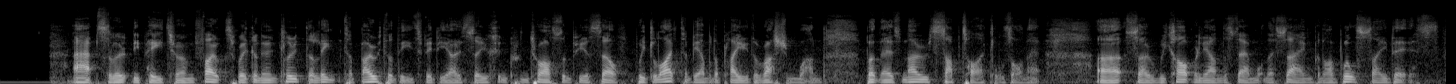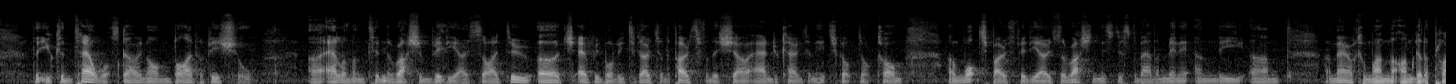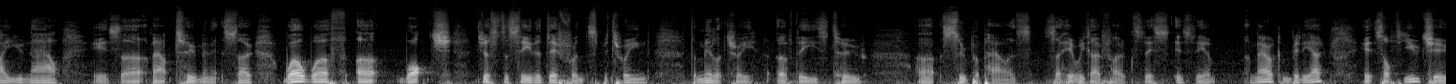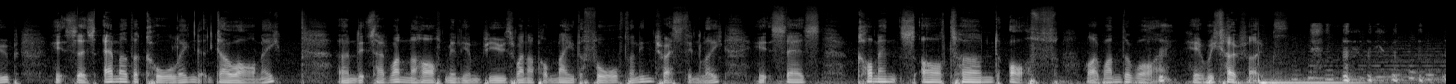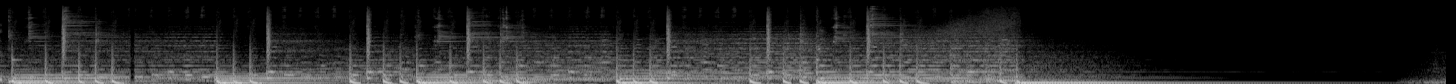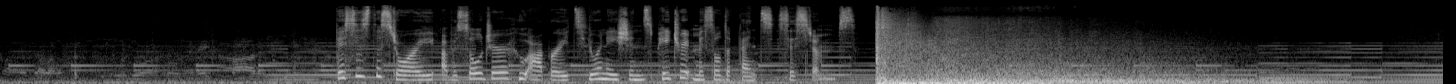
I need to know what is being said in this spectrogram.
Absolutely, Peter. And folks, we're going to include the link to both of these videos so you can contrast them for yourself. We'd like to be able to play you the Russian one, but there's no subtitles on it. Uh, so we can't really understand what they're saying. But I will say this that you can tell what's going on by the visual uh, element in the Russian video. So I do urge everybody to go to the post for this show at andrewcarringtonhitchcock.com and watch both videos. The Russian is just about a minute, and the um, American one that I'm going to play you now is uh, about two minutes. So well worth a watch just to see the difference between the military of these two uh, superpowers. So here we go, folks. This is the American video. It's off YouTube. It says Emma the Calling, Go Army. And it's had one and a half million views, went up on May the 4th. And interestingly, it says comments are turned off. I wonder why. Here we go, folks. This is the story of a soldier who operates your nation's Patriot missile defense systems.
